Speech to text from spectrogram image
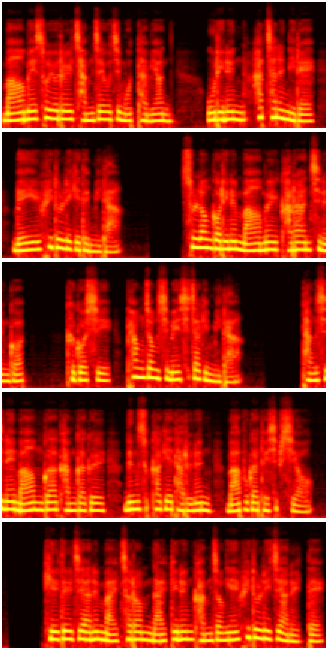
마음의 소요를 잠재우지 못하면 우리는 하찮은 일에 매일 휘둘리게 됩니다. 술렁거리는 마음을 가라앉히는 것, 그것이 평정심의 시작입니다. 당신의 마음과 감각을 능숙하게 다루는 마부가 되십시오. 길들지 않은 말처럼 날뛰는 감정에 휘둘리지 않을 때,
